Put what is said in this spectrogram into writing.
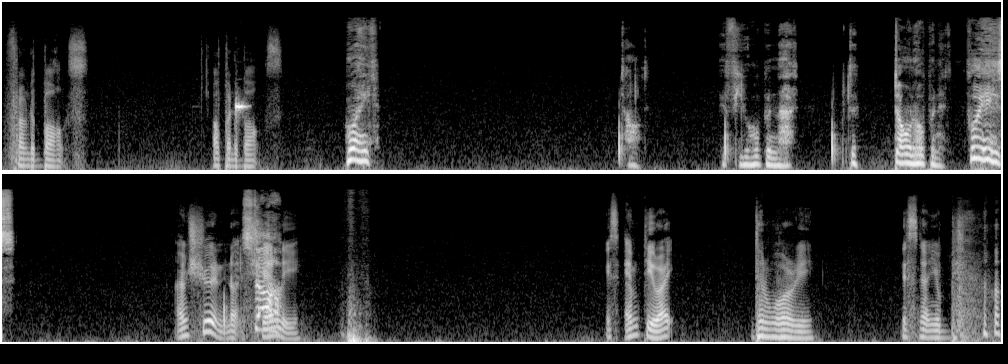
from the box. Open the box. Wait. Don't. If you open that, d- don't open it, please. I'm sure not Stop! Shelly. It's empty, right? Don't worry. It's not your. b-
